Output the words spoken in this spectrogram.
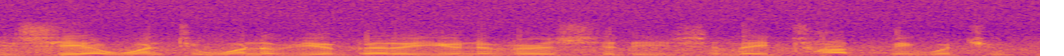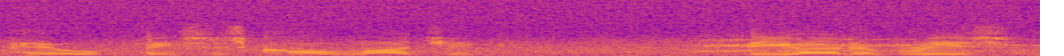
You see, I went to one of your better universities, and they taught me what you pale faces call logic, the art of reason.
